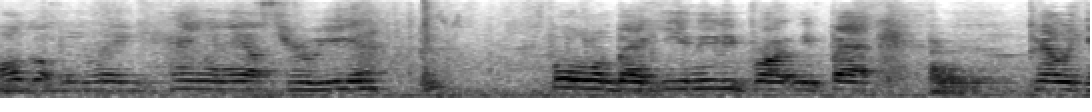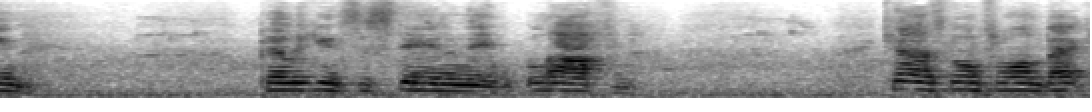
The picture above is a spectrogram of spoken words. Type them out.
I got my leg hanging out through here, falling back here, nearly broke me back. Pelican, Pelican's just standing there laughing. Car's gone flying back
